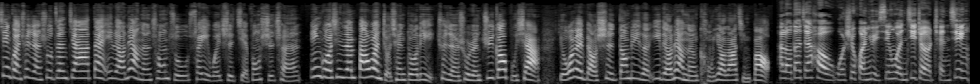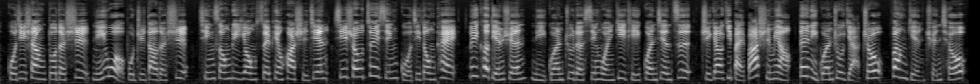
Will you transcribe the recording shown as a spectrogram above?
尽尽管确诊数增加，但医疗量能充足，所以维持解封时程。英国新增八万九千多例，确诊数仍居高不下。有外媒表示，当地的医疗量能恐要拉警报。Hello，大家好，我是环宇新闻记者陈静。国际上多的是你我不知道的事，轻松利用碎片化时间吸收最新国际动态，立刻点选你关注的新闻议题关键字，只要一百八十秒，带你关注亚洲，放眼全球。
